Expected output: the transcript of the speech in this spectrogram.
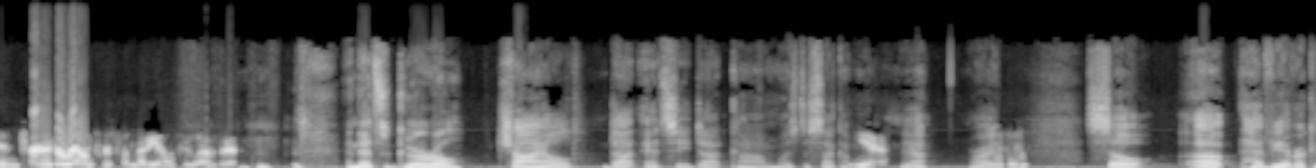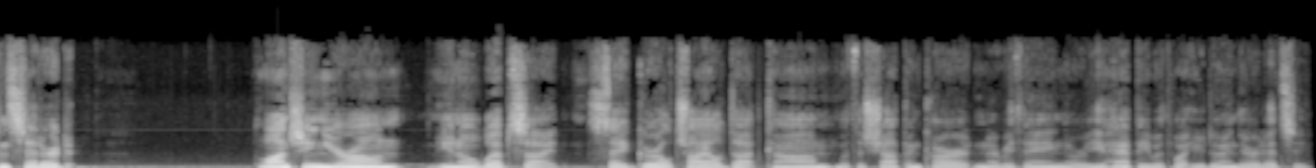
and turn it around for somebody else who loves it. and that's girlchild.etsy.com was the second one. Yeah. Yeah. Right. Mm-hmm. So, uh, have you ever considered launching your own, you know, website? Say girlchild.com with a shopping cart and everything, or are you happy with what you're doing there at Etsy?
